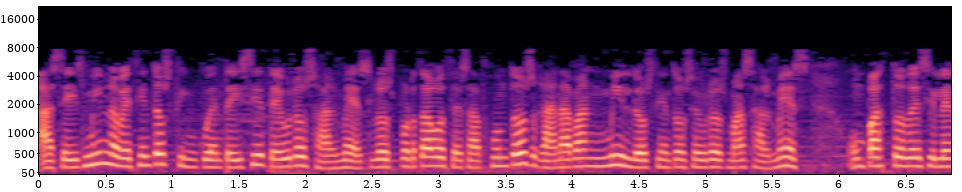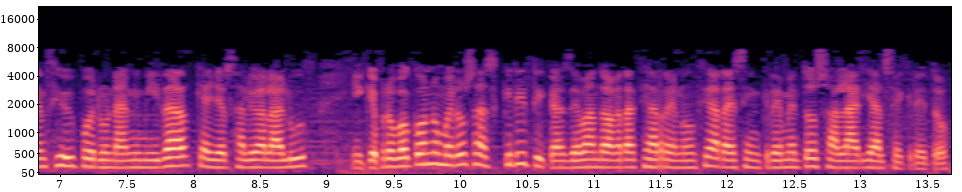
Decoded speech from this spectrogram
a 6.957 euros al mes. Los portavoces adjuntos ganaban 1.200 euros más al mes. Un pacto de silencio y por unanimidad que ayer salió a la luz y que provocó numerosas críticas, llevando a Gracia a renunciar a ese incremento salarial secreto.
